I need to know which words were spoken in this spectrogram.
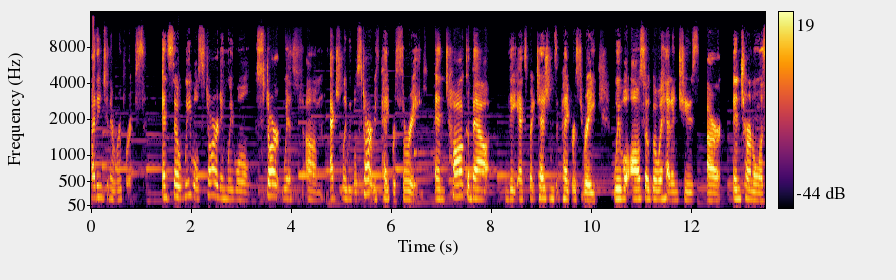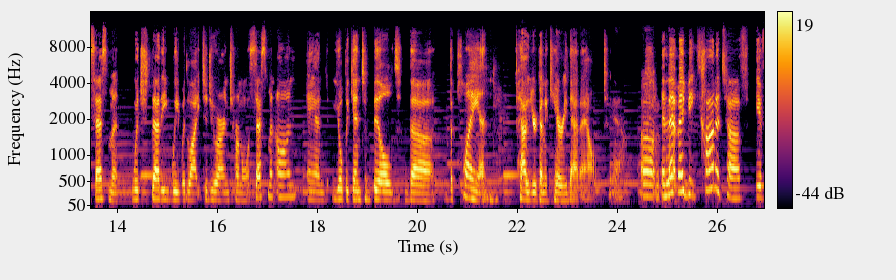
writing to the rubrics. And so we will start and we will start with, um, actually, we will start with paper three and talk about the expectations of paper three, we will also go ahead and choose our internal assessment, which study we would like to do our internal assessment on, and you'll begin to build the the plan how you're going to carry that out. Yeah. Um, and that may be kind of tough if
